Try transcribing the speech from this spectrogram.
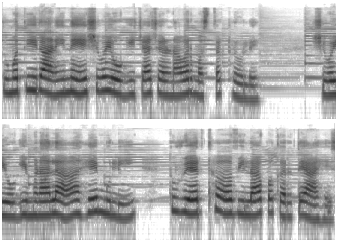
सुमती राणीने शिवयोगीच्या चरणावर मस्तक ठेवले. शिवयोगी म्हणाला हे मुली तू व्यर्थ विलाप करते आहेस.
